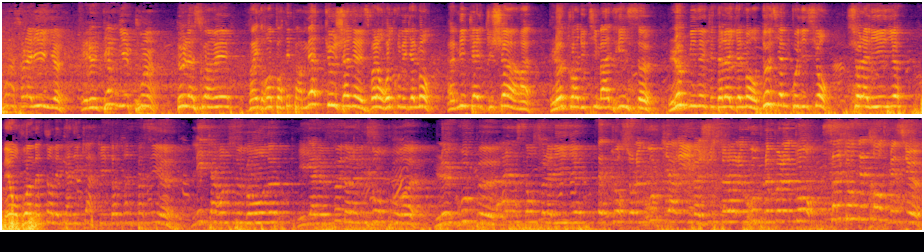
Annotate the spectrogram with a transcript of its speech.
point sur la ligne. Et le dernier point de la soirée va être remporté par Mathieu Janès. Voilà, on retrouve également euh, Michael Guichard, le corps du team Adris Logminé qui est là également en deuxième position sur la ligne. Mais on voit maintenant avec un écart qui est en train de passer euh, les 40 secondes. Il y a le feu dans la maison pour euh, le groupe euh, à l'instant sur la ligne. Cette tour sur le groupe qui arrive, juste là le groupe, le peloton, 50 et 30 messieurs,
